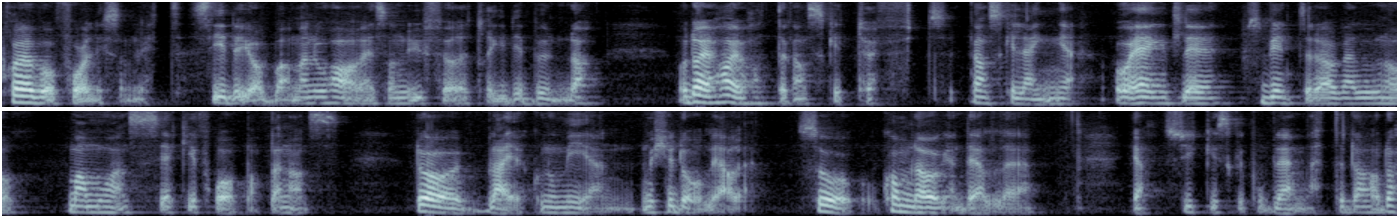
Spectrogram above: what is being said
prøver å få liksom litt sidejobber, men hun har en sånn uføretrygd i bunnen. Og de har jo hatt det ganske tøft ganske lenge. Og egentlig så begynte det vel når mamma hans gikk ifra pappaen hans. Da ble økonomien mye dårligere. Så kom det òg en del ja, psykiske problemer etter det. da.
